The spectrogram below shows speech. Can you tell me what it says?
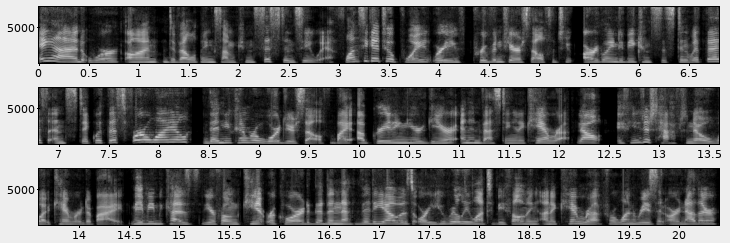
and work on developing some consistency with. Once you get to a point where you've proven to yourself that you are going to be consistent with this and stick with this for a while, then you can reward yourself by upgrading your gear and investing in a camera. Now, if you just have to know what camera to buy, maybe because your phone can't record good enough videos or you really want to be filming on a camera for one reason or another,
